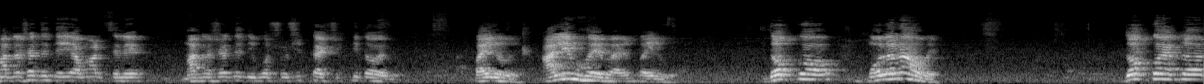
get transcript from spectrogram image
মাদ্রাসাতে দেয় আমার ছেলে মাদ্রাসাতে দিব সুশিক্ষায় শিক্ষিত হবে বাইরে হবে, আলিম হয়ে বাইরে হবে। দক্ষ মৌলানা হবে। দক্ষ একজন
